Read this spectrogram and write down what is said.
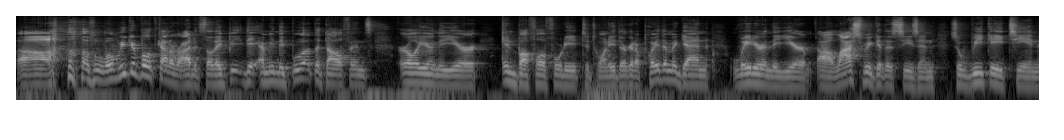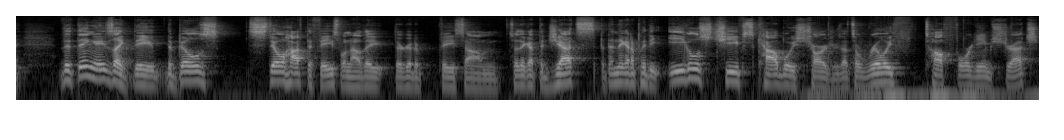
Uh, well, we can both kind of ride it. So they beat. They, I mean, they blew out the Dolphins earlier in the year in Buffalo, forty-eight to twenty. They're going to play them again later in the year, uh, last week of the season, so week eighteen. The thing is, like they, the Bills still have to face. Well, now they they're going to face. Um, so they got the Jets, but then they got to play the Eagles, Chiefs, Cowboys, Chargers. That's a really tough four-game stretch.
